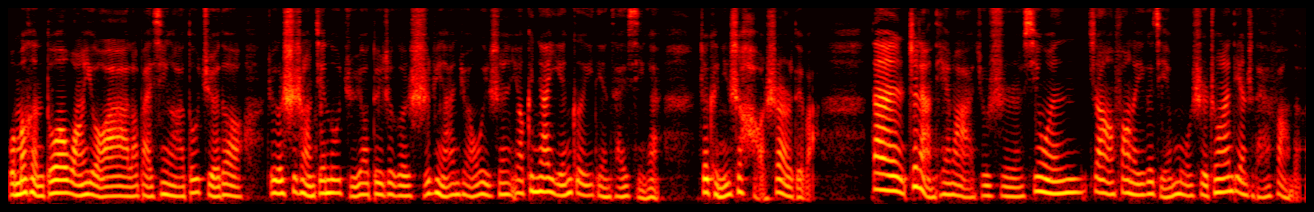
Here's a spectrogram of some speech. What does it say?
我们很多网友啊、老百姓啊都觉得这个市场监督局要对这个食品安全卫生要更加严格一点才行哎，这肯定是好事儿，对吧？但这两天嘛，就是新闻上放了一个节目，是中央电视台放的，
